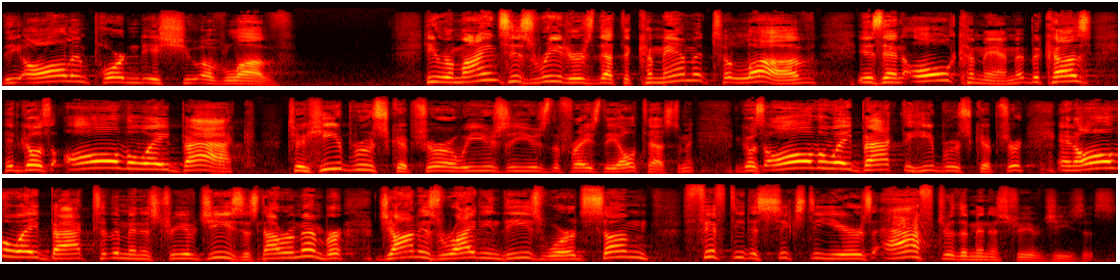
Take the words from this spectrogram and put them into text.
the all important issue of love. He reminds his readers that the commandment to love is an old commandment because it goes all the way back to Hebrew Scripture, or we usually use the phrase the Old Testament. It goes all the way back to Hebrew Scripture and all the way back to the ministry of Jesus. Now remember, John is writing these words some 50 to 60 years after the ministry of Jesus.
